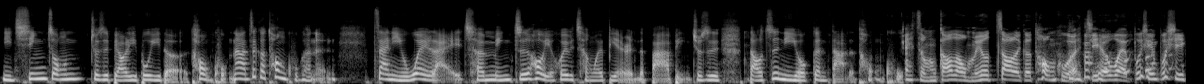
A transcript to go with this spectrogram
你心中就是表里不一的痛苦。那这个痛苦可能在你未来成名之后，也会成为别人的把柄，就是导致你有更大的痛苦。哎，怎么搞的？我们又造了一个痛苦的结尾？不行不行，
